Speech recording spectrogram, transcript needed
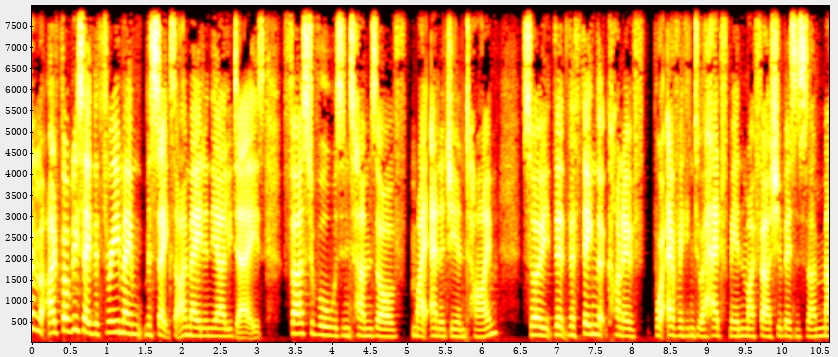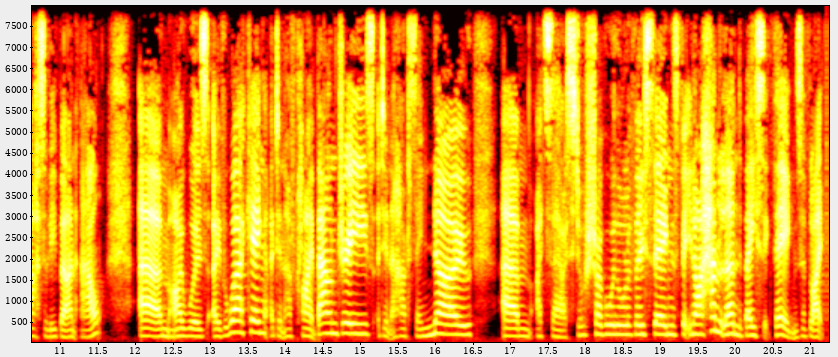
Um, I'd probably say the three main mistakes that I made in the early days. First of all, was in terms of my energy and time. So the the thing that kind of brought everything to a head for me in my first year business is I massively burnt out. Um, mm. I was overworking. I didn't have client boundaries. I didn't know how to say no. Um, I'd say I still struggle with all of those things, but you know, I hadn't learned the basic things of like,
